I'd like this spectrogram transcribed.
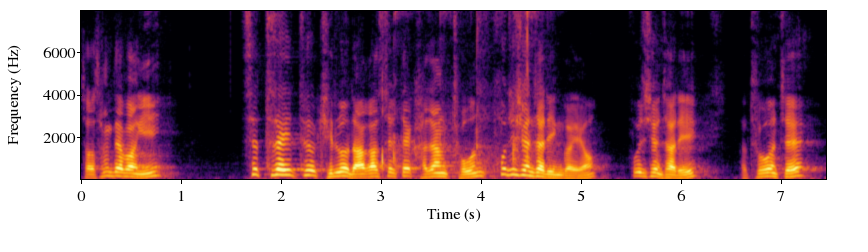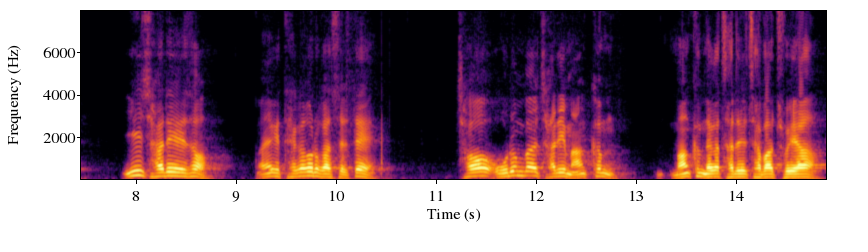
저 상대방이 스트레이트 길로 나갔을 때 가장 좋은 포지션 자리인 거예요. 포지션 자리. 자, 두 번째, 이 자리에서 만약에 대각으로 갔을 때 저 오른발 자리만큼 만큼 내가 자리를 잡아줘야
